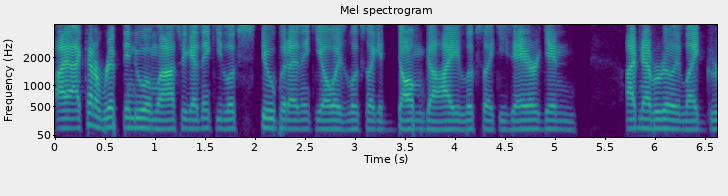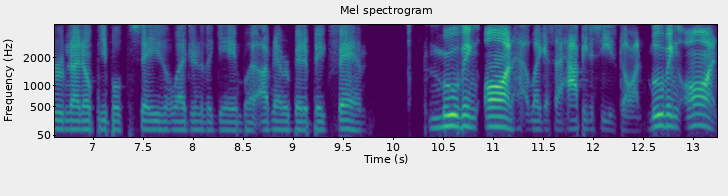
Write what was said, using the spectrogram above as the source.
I, I kind of ripped into him last week. I think he looks stupid. I think he always looks like a dumb guy. He looks like he's arrogant I've never really liked Gruden. I know people say he's a legend of the game, but I've never been a big fan. Moving on, like I said, happy to see he's gone. Moving on.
